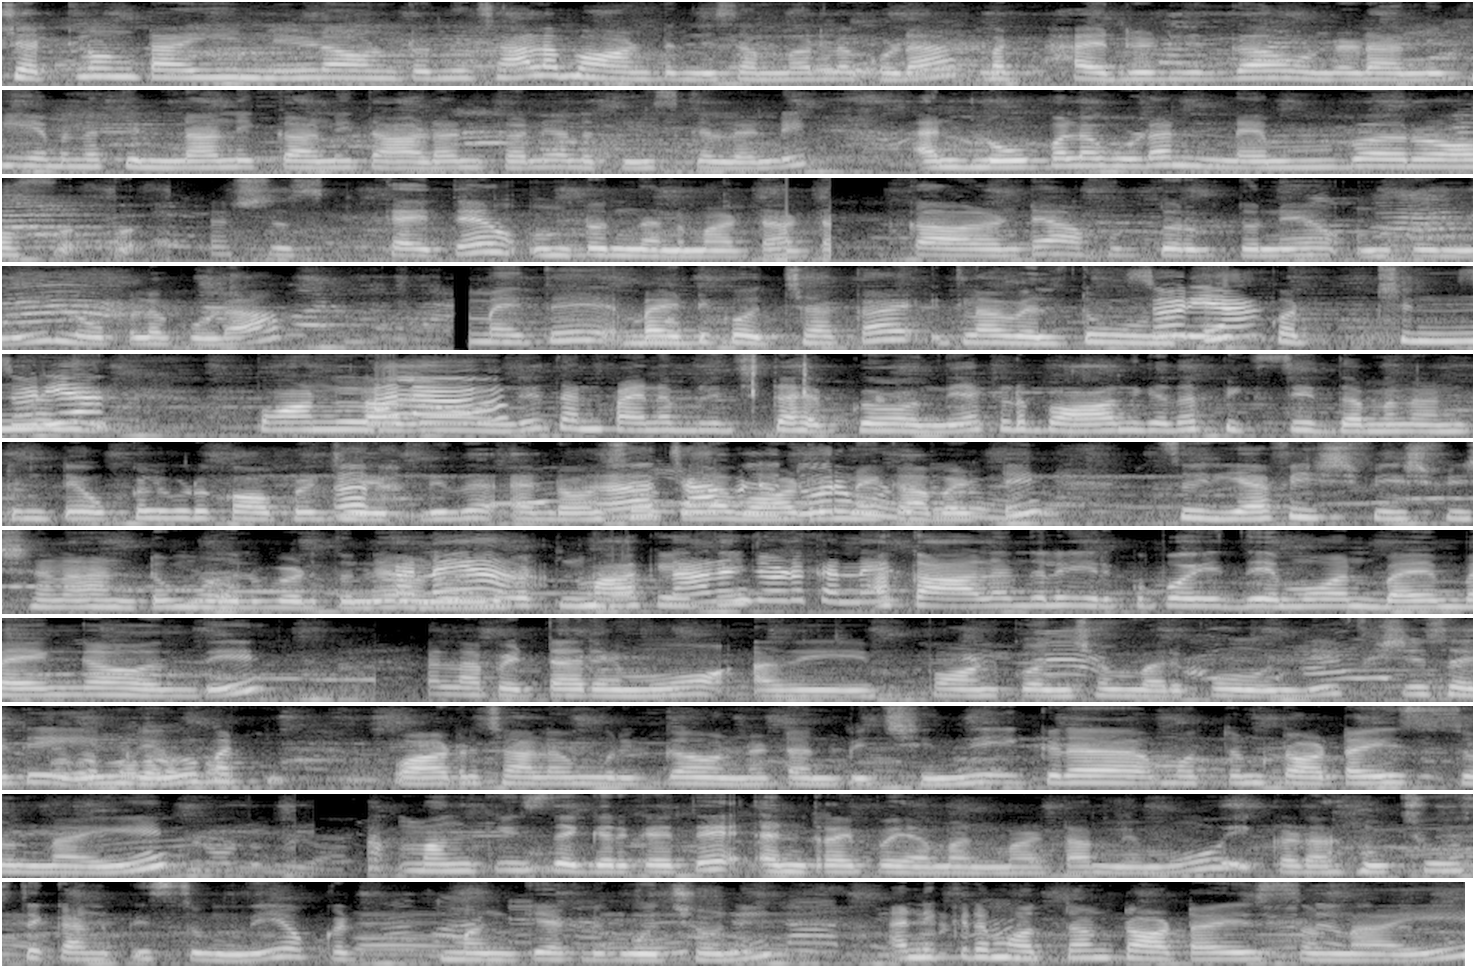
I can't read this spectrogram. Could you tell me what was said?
చెట్లు ఉంటాయి నీడ ఉంటుంది చాలా బాగుంటుంది సమ్మర్లో కూడా. బట్ హైడ్రేటెడ్గా ఉండడానికి ఏమైనా తినడానికి కానీ తాగడానికి కానీ అలా తీసుకెళ్ళండి. అండ్ లోపల కూడా నెంబర్ ఆఫ్ అయితే ఉంటుందన్నమాట. కావాలంటే ఆ ఫుడ్ దొరుకుతూనే ఉంటుంది లోపల కూడా. మేమైతే బయటికి వచ్చాక ఇట్లా వెళ్తూ ఉంటే ఒక చిన్న పాండ్ లాగా ఉంది. దాని పైన బ్రిడ్జ్ టైప్గా ఉంది. అక్కడ బాగుంది కదా పిక్స్ ఇద్దామని అంటుంటే ఒక్కరు కూడా కోఆపరేట్ చేయట్లేదు. అండ్ ఆల్సో చాలా వాటర్ ఉన్నాయి కాబట్టి సూర్య ఫిష్ ఫిష్ ఫిష్ అని అంటూ మొదలు పెడుతూనే ఉన్నాయి బట్ మాకైతే ఆ కాలందులో ఇరుక్కుపోయిద్దేమో అని భయం భయంగా ఉంది. అలా పెట్టారేమో అది పాండ్ కొంచెం వరకు ఉంది. ఫిషెస్ అయితే ఏం లేవు బట్ వాటర్ చాలా మురిగ్గా ఉన్నట్టు అనిపించింది. ఇక్కడ మొత్తం టాటాయిస్ ఉన్నాయి. మంకీస్ దగ్గరికి అయితే ఎంటర్ అయిపోయామన్నమాట మేము. ఇక్కడ చూస్తే కనిపిస్తుంది ఒక మంకీ అక్కడ కూర్చొని. అండ్ ఇక్కడ మొత్తం టాటాయిస్ ఉన్నాయి.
